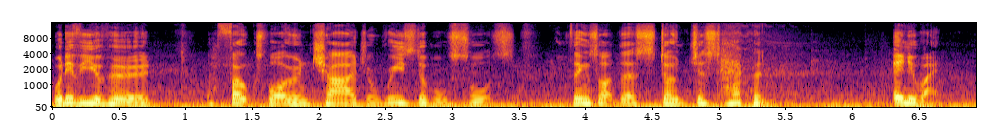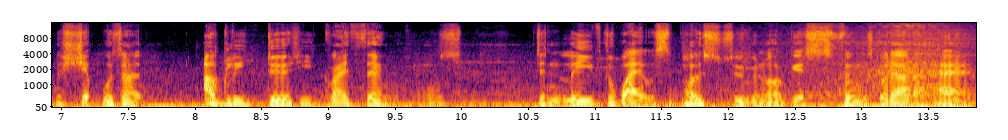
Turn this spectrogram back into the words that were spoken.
Whatever you've heard, the folks what are in charge are reasonable sorts. Things like this don't just happen. Anyway, the ship was a ugly, dirty, grey thing, it was. Didn't leave the way it was supposed to, and I guess things got out of hand.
